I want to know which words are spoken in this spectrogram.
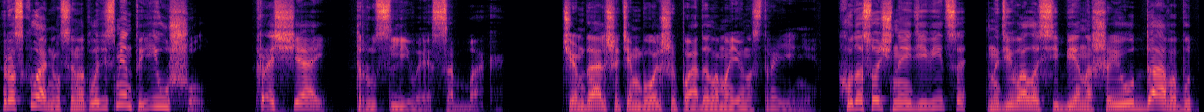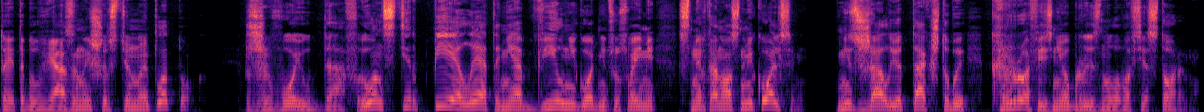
раскланялся на аплодисменты и ушел. Прощай, трусливая собака. Чем дальше, тем больше падало мое настроение. Худосочная девица надевала себе на шею удава, будто это был вязаный шерстяной платок живой удав, и он стерпел это, не обвил негодницу своими смертоносными кольцами. не сжал ее так, чтобы кровь из нее брызнула во все стороны.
